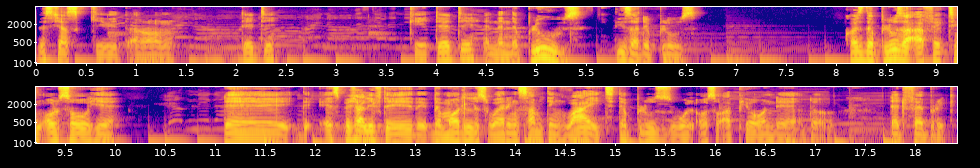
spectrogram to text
let's just give it around 30 okay 30 and then the blues. These are the blues. Because the blues are affecting also here. The, the especially if the, the, the model is wearing something white the blues will also appear on the, the that fabric.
